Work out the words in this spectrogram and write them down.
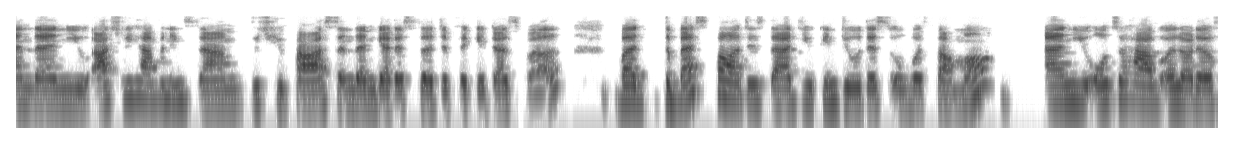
and then you actually have an exam which you pass and then get a certificate as well. But the best part is that you can do this over summer and you also have a lot of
